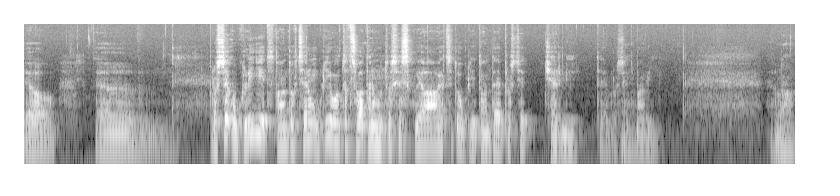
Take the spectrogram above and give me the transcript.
Jo. E, prostě uklidit, tohle to chce jenom uklidit, on to třeba ten motor je skvělá, ale chce to uklidit, tohle to je prostě černý, to je prostě tmavý. No.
